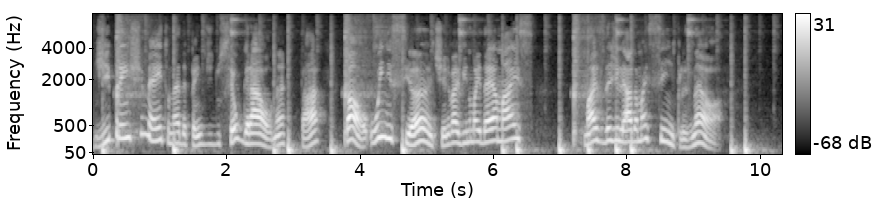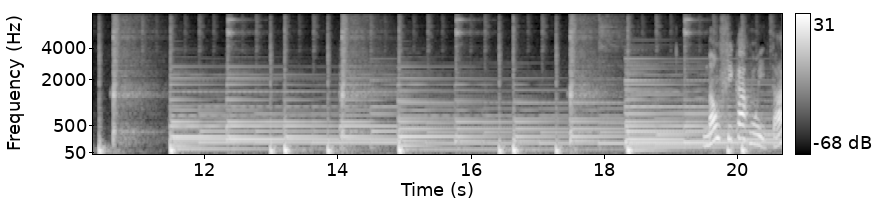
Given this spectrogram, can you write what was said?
de preenchimento, né? Depende do seu grau, né? Tá? Então, ó, o iniciante, ele vai vir numa ideia mais, mais dedilhada, mais simples, né? Ó. Não fica ruim, tá?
